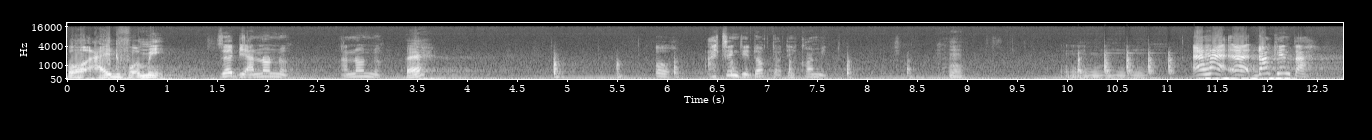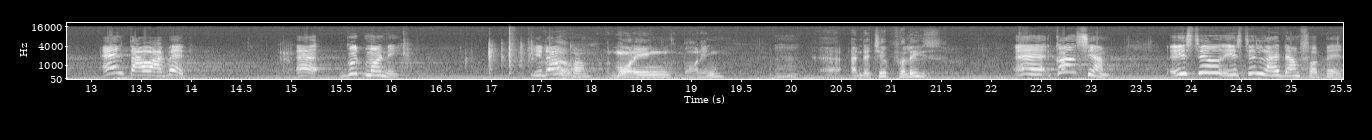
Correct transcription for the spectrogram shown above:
or I hate for me. Zebi, I don't know. I don't know. Eh? Oh, I think the doctor they coming. Eh, eh, doctor, enter our bed. Uh, good morning. You don't Hello. come. Good morning. Good morning. Uh, and the chief police. Eh, come see am. He still he still lie down for bed.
